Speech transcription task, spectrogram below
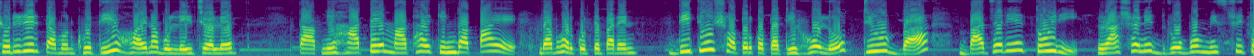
শরীরের তেমন ক্ষতি হয় না বললেই চলে। তা আপনি হাতে, মাথায় কিংবা পায়ে ব্যবহার করতে পারেন। দ্বিতীয় সতর্কতাটি হলো টিউব বা বাজারে তৈরি রাসায়নিক দ্রব্য মিশ্রিত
